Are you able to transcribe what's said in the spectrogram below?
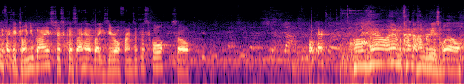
wondering if I could join you guys just because I have like zero friends at this school, so. Okay. Well, yeah, I am kind of hungry as well.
